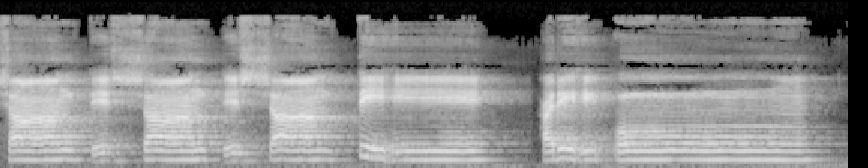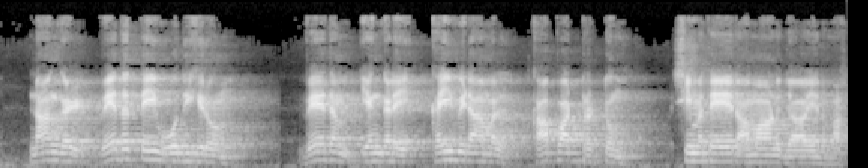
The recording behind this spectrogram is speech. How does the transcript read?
शान्तिः शान्तिः शान्तिः ஹரிः ஓம் நாங்கள் வேதத்தை ஓதுகிறோம் வேதம் எங்களை கைவிடாமல் காப்பாற்றட்டும் ஸ்ரீமதே ராமானுஜாய நமः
